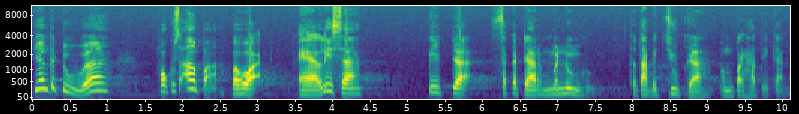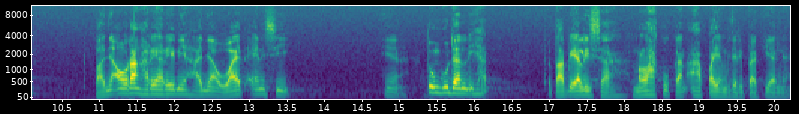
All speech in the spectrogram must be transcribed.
Yang kedua, fokus apa? Bahwa Elisa tidak sekedar menunggu, tetapi juga memperhatikan. Banyak orang hari-hari ini hanya white and see. Ya, tunggu dan lihat. Tetapi Elisa melakukan apa yang menjadi bagiannya.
